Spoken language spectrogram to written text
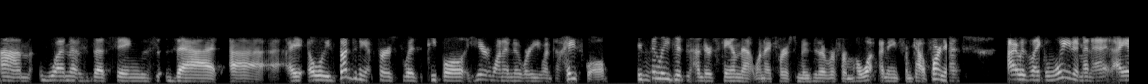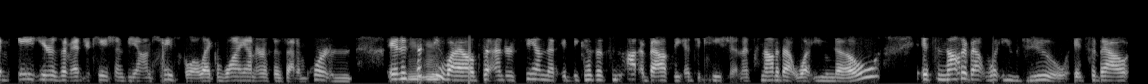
um, one of the things that uh, I always bugged me at first was people here want to know where you went to high school. I really didn't understand that when I first moved over from Hawaii. I mean, from California. I was like, wait a minute, I have eight years of education beyond high school. Like, why on earth is that important? And it mm-hmm. took me a while to understand that it, because it's not about the education. It's not about what you know. It's not about what you do. It's about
